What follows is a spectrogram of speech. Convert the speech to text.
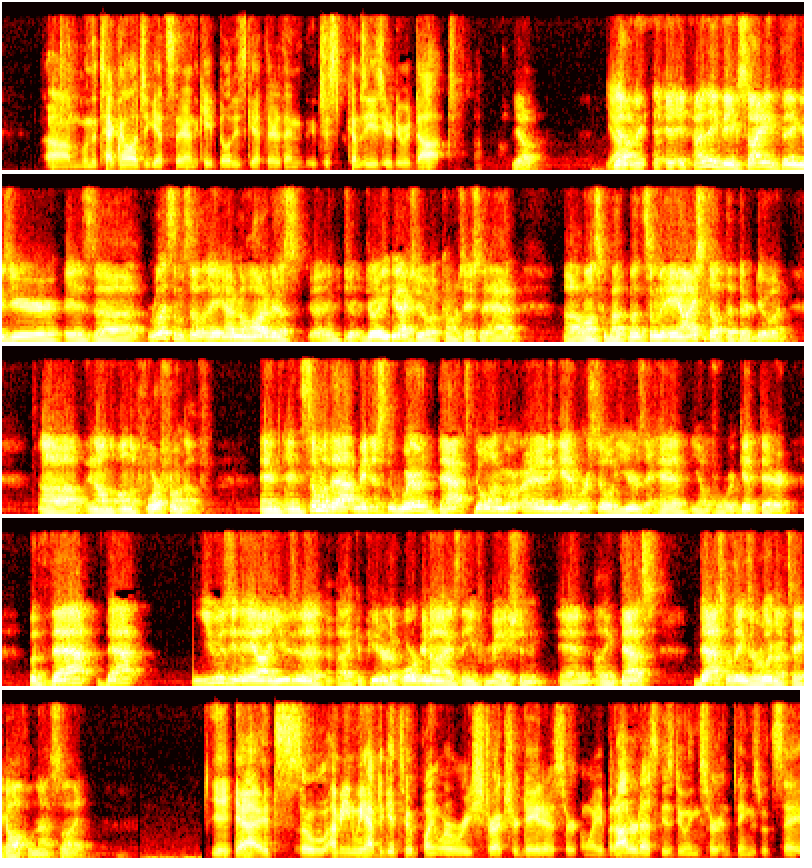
Um, when the technology gets there and the capabilities get there then it just becomes easier to adopt. Yeah. Yeah, yeah I mean, it, it, I think the exciting thing is your is uh, really some stuff. I know a lot of this, uh, Joe. You actually have a conversation I had uh, once about, about some of the AI stuff that they're doing, uh, and on on the forefront of and and some of that, I mean, just where that's going. And again, we're still years ahead, you know, before we get there. But that that using AI, using a, a, computer to organize the information, and I think that's that's where things are really going to take off on that side. Yeah, it's so. I mean, we have to get to a point where we structure data a certain way, but Autodesk is doing certain things with, say,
